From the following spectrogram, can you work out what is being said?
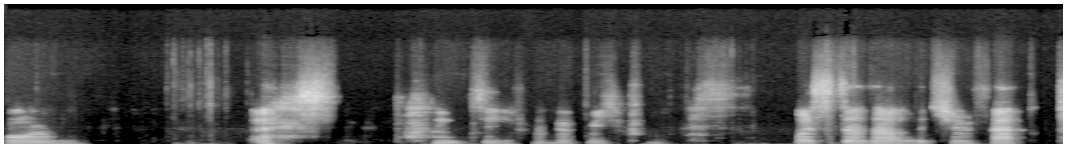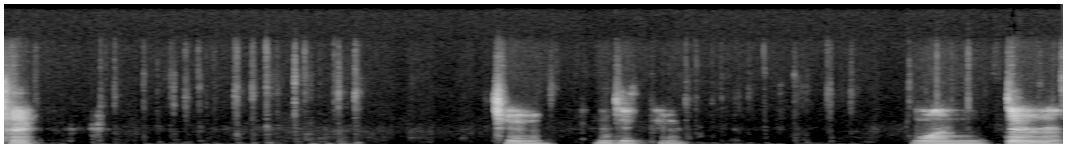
form S T from the week. What's the dilation factor to one third?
